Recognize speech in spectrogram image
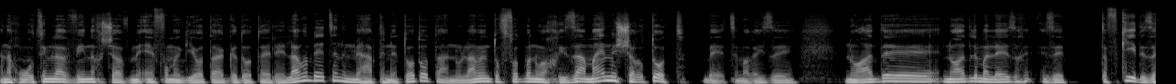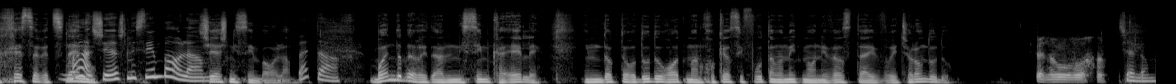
אנחנו רוצים להבין עכשיו מאיפה מגיעות האגדות האלה. למה בעצם הן מהפנטות אותנו? למה הן תופסות בנו אחיזה? מה הן משרתות בעצם? הרי זה נועד, אה, נועד למלא איזה, איזה תפקיד, איזה חסר אצלנו. מה, שיש ניסים בעולם. שיש ניסים בעולם. בטח. בואי נדבר על ניסים כאלה עם דוקטור דודו רוטמן, חוקר ספרות עממית מהאוניברסיטה העברית. שלום דודו. שלום וברכה. שלום.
